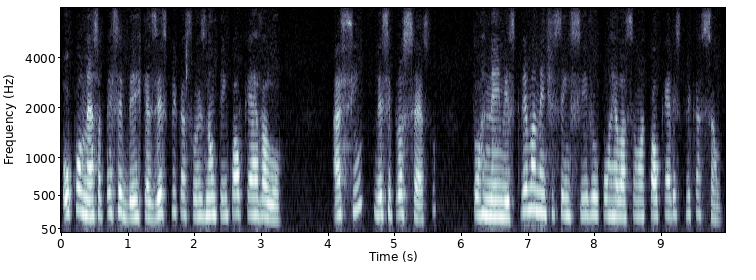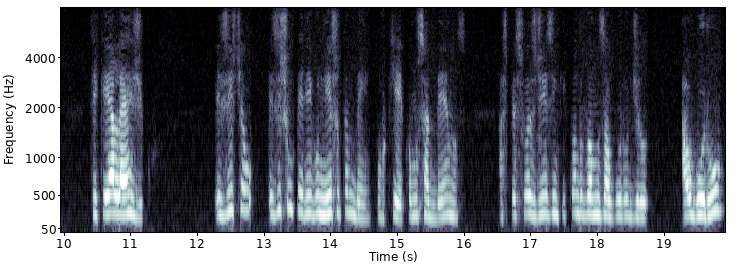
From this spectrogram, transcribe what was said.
ou começo a perceber que as explicações não têm qualquer valor. Assim, nesse processo, tornei-me extremamente sensível com relação a qualquer explicação. Fiquei alérgico. Existe Existe um perigo nisso também, porque, como sabemos, as pessoas dizem que quando vamos ao guru, de, ao guru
